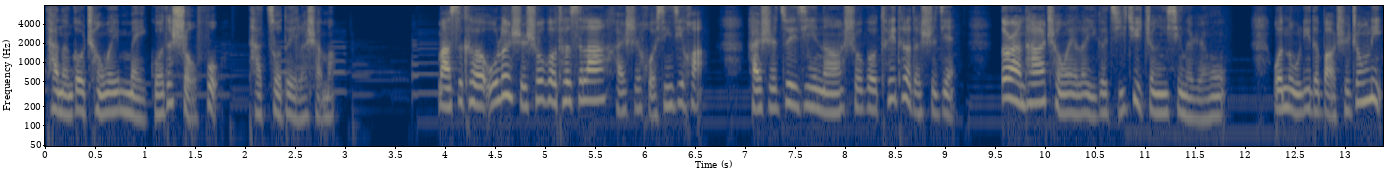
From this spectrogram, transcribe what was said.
他能够成为美国的首富，他做对了什么？马斯克无论是收购特斯拉，还是火星计划，还是最近呢收购推特的事件，都让他成为了一个极具争议性的人物。我努力的保持中立，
